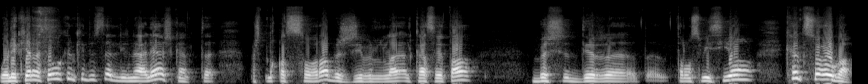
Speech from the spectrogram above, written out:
ولكن راه هو كان كيدوز لأن علاش كانت باش تنقل الصورة باش تجيب ال- الكاسيطة باش دير transmission؟ كانت صعوبة.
